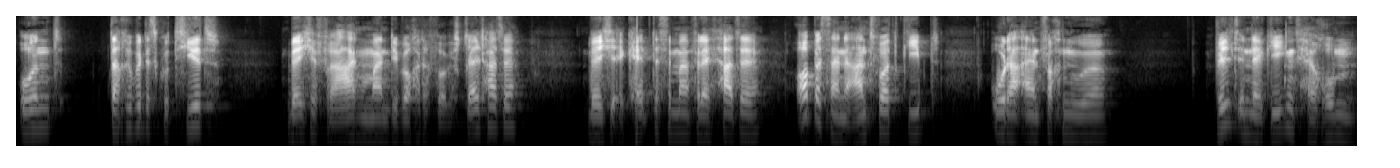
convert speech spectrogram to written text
und darüber diskutiert, welche Fragen man die Woche davor gestellt hatte, welche Erkenntnisse man vielleicht hatte, ob es eine Antwort gibt oder einfach nur wild in der Gegend herum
